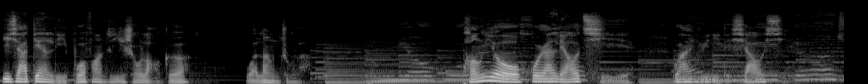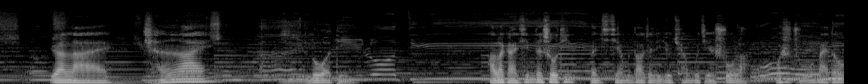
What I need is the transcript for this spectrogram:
一家店里播放着一首老歌，我愣住了。朋友忽然聊起关于你的消息，原来尘埃已落定。好了，感谢您的收听，本期节目到这里就全部结束了。我是主播麦兜，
